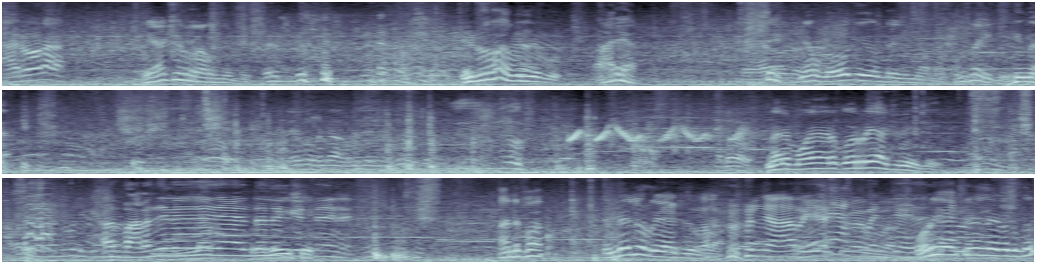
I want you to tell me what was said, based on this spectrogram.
ആരോടാ? റിയാക്ഷൻ ഇടാ കുഞ്ഞപ്പൂ ആരാ? ഞാൻ വ്ലോഗ് ചെയ്തോണ്ടിരിക്കുന്നതാണ് സംസാരിക്കും എന്നാലും മോനെ നിനക്ക് ഒരു റിയാക്ഷൻ ഇല്ലേ? പറഞ്ഞില്ലേ ഞാൻ എന്തെങ്കിലും എന്തെങ്കിലും റിയാക്ഷൻ റിയാക്ഷൻ ഒരു റിയാക്ഷൻ അല്ലേ നിനക്ക്.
